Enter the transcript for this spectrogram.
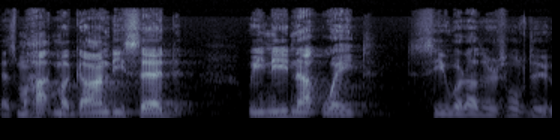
As Mahatma Gandhi said, we need not wait to see what others will do.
